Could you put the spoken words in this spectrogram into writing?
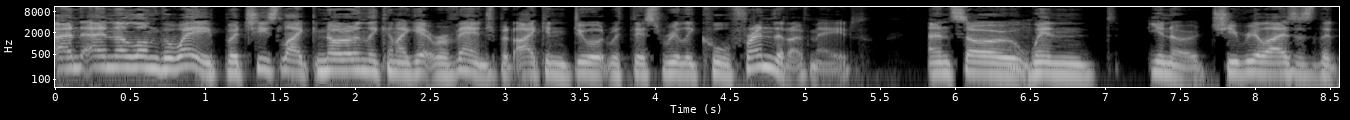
and and along the way, but she's like, not only can I get revenge, but I can do it with this really cool friend that I've made. And so Hmm. when you know she realizes that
